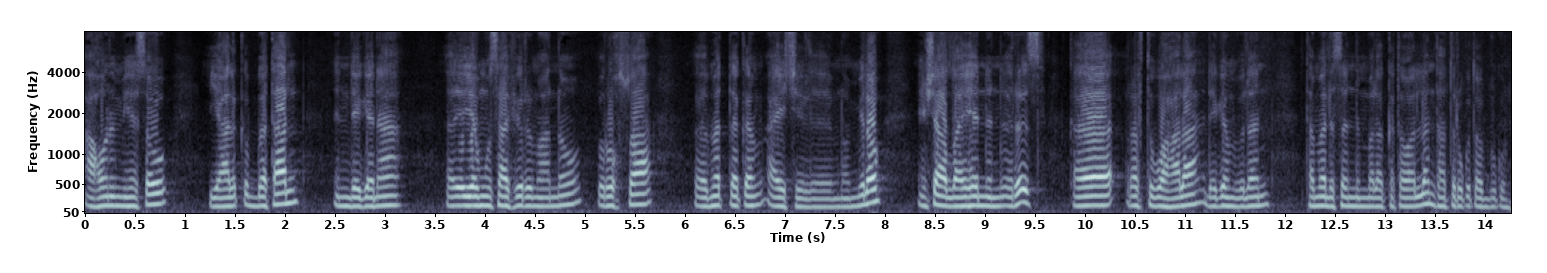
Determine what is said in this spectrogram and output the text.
አሁንም ይሄ ሰው ያልቅበታል። እንደገና የሙሳፊር ማን ነው ሩክሷ መጠቀም አይችልም ነው የሚለው። እንሻ አላህ ይህንን ርዕስ ከረፍት በኋላ ደገም ብለን ተመልሰን እንመለከተዋለን። ታትርቁ ጠብቁን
